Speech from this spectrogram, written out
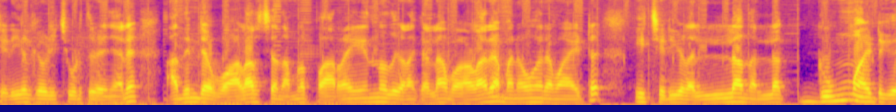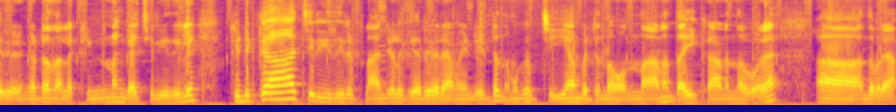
ചെടികൾക്ക് ഒഴിച്ചു കൊടുത്തു കഴിഞ്ഞാൽ അതിന്റെ വളർച്ച നമ്മൾ പറയുന്നത് കണക്കല്ല വളരെ മനോഹരമായിട്ട് ഈ ചെടികളെല്ലാം നല്ല ഗുമ്മായിട്ട് കയറി വരും. കേട്ടോ നല്ല കിണ്ണം കാച്ച രീതിയിൽ കിടുക്കാച്ച രീതിയിൽ പ്ലാന്റുകൾ കയറി വരാൻ വേണ്ടിയിട്ട് നമുക്ക് ചെയ്യാൻ പറ്റുന്ന ഒന്നാണ് തൈ കാണുന്ന പോലെ എന്താ പറയുക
